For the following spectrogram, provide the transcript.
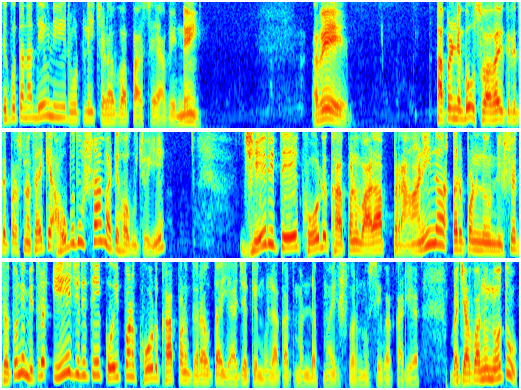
તે પોતાના દેવની રોટલી ચડાવવા પાસે આવે નહીં. હવે આપણને બહુ સ્વાભાવિક રીતે પ્રશ્ન થાય કે આવું બધું શા માટે હોવું જોઈએ? જે રીતે ખોડ ખાપણવાળા પ્રાણીના અર્પણનો નિષેધ હતો ને મિત્ર, એ જ રીતે કોઈ પણ ખોડ ખાપણ ધરાવતા યાજકે મુલાકાત મંડપમાં ઈશ્વરનું સેવા કાર્ય બજાવવાનું નહોતું.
